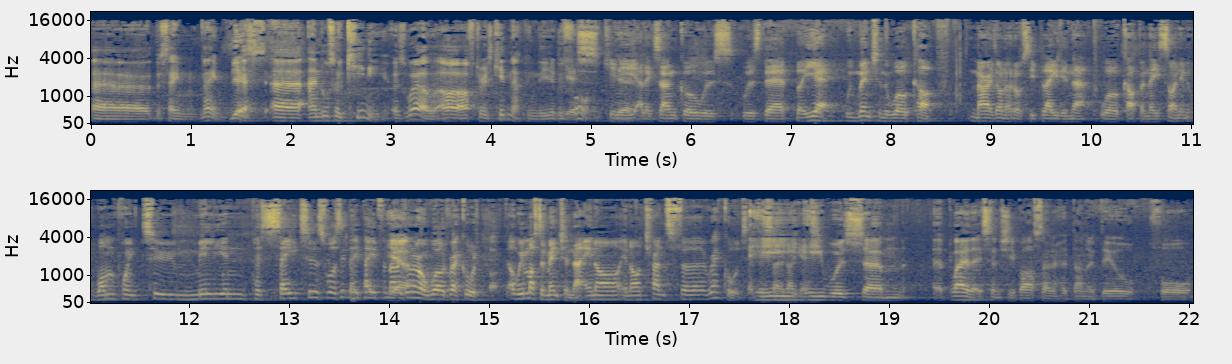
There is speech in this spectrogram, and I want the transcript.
Uh, the same name. Yes. Uh, and also Quini as well, uh, after his kidnapping the year before. Yes. Quini Yeah. Alexanko was, was there. But yeah, we mentioned the World Cup. Maradona had obviously played in that World Cup and they signed him at 1.2 million pesetas, was it? They paid for Yeah. Maradona, a world record. Oh, we must have mentioned that in our in our transfer records episode, He I guess. he was um, a player that essentially Barcelona had done a deal for.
